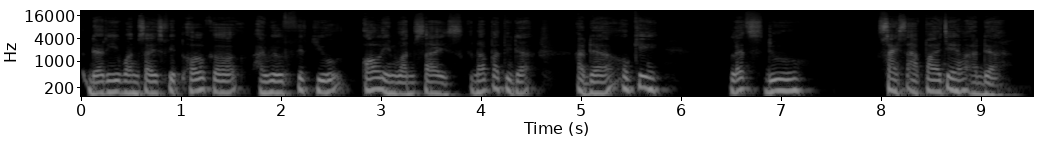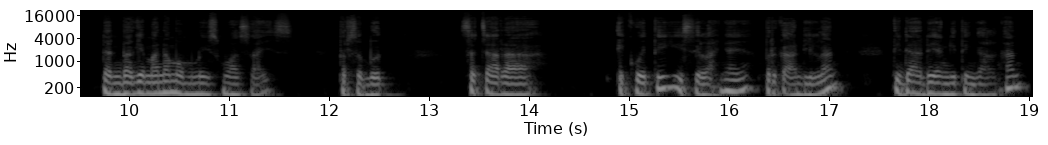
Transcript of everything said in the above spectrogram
dari one size fit all ke I will fit you all in one size? Kenapa tidak ada oke okay, let's do size apa aja yang ada dan bagaimana memenuhi semua size tersebut secara equity istilahnya ya berkeadilan tidak ada yang ditinggalkan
